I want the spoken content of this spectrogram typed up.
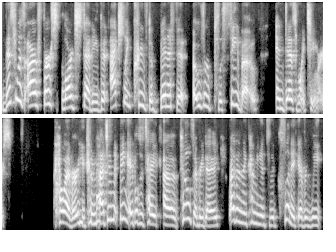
This was our first large study that actually proved a benefit over placebo in desmoid tumors. However, you can imagine that being able to take uh, pills every day rather than coming into the clinic every week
